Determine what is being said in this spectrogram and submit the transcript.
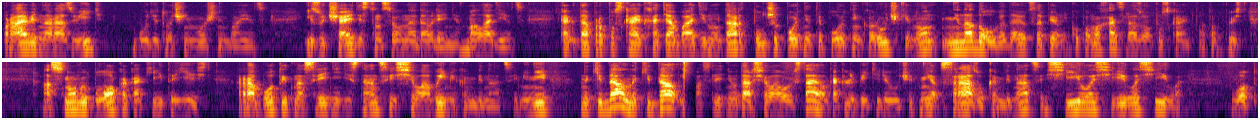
Правильно развить будет очень мощный боец. Изучай дистанционное давление. Молодец когда пропускает хотя бы один удар, тут же подняты плотненько ручки, но он ненадолго дает сопернику помахать, сразу опускает потом. То есть основы блока какие-то есть. Работает на средней дистанции силовыми комбинациями. Не накидал, накидал и последний удар силовой вставил, как любители учат. Нет, сразу комбинация сила, сила, сила. Вот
